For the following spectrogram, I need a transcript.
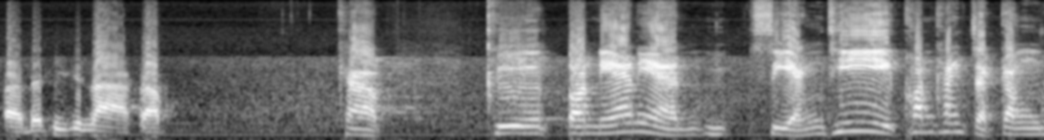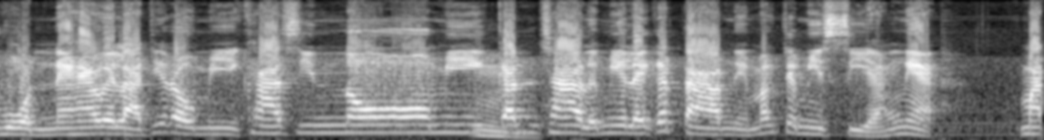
เอ่อได้พิจารณาครับ ครับ คือตอนเนี้ยเนี่ยเสียงที่ค่อนข้างจะกังวลนะฮะเวลาที่เรามีคาสิโนมีอืมกัญชาหรือมีอะไรก็ตามเนี่ยมักจะมีเสียงเนี่ยมา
